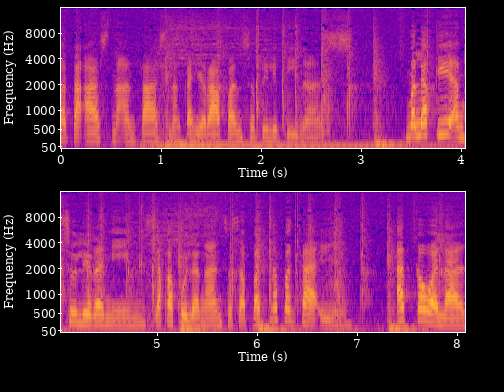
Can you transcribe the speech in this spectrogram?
Mataas na antas ng kahirapan sa Pilipinas, malaki ang suliranin sa kakulangan sa sapat na pagkain at kawalan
